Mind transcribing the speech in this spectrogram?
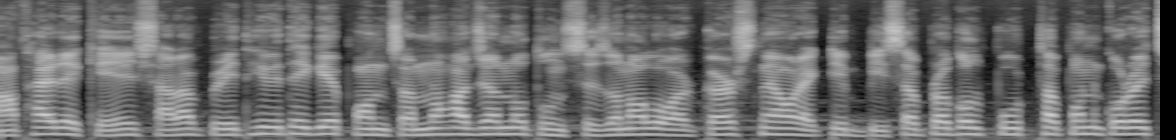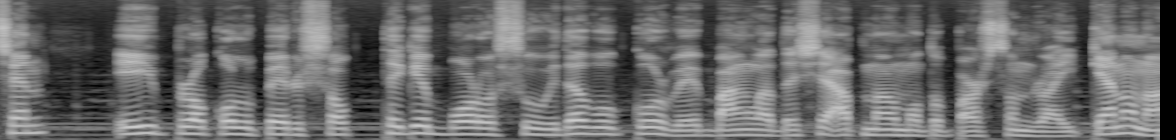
মাথায় রেখে সারা পৃথিবী থেকে পঞ্চান্ন হাজার নতুন সিজনাল ওয়ার্কার্স নেওয়ার একটি ভিসা প্রকল্প উত্থাপন করেছেন। এই প্রকল্পের সবথেকে বড় সুবিধা ভোগ করবে বাংলাদেশে আপনার মতো পার্সনরাই কেননা,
